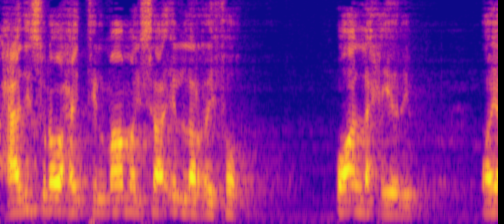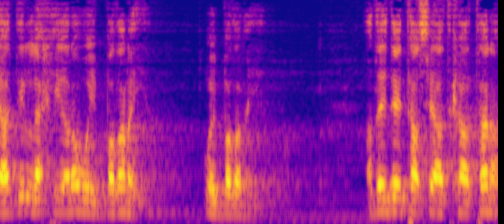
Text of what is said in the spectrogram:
Axaadiistuna waxay tilmaamaysaa in la rifo oo aan la xiirin. Waayo haddii la xiiro way badanaya way badanayaan hadday dee taasi adkaatana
